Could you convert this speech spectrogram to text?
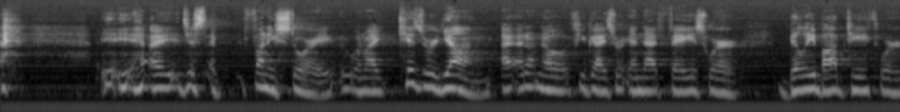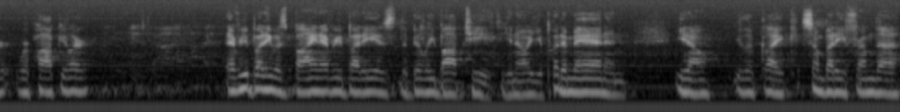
I just a funny story. When my kids were young, I, I, don't know if you guys were in that phase where Billy Bob teeth were, were popular. Everybody was buying everybody as the Billy Bob teeth. You know, you put them in and, you know, you look like somebody from the,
